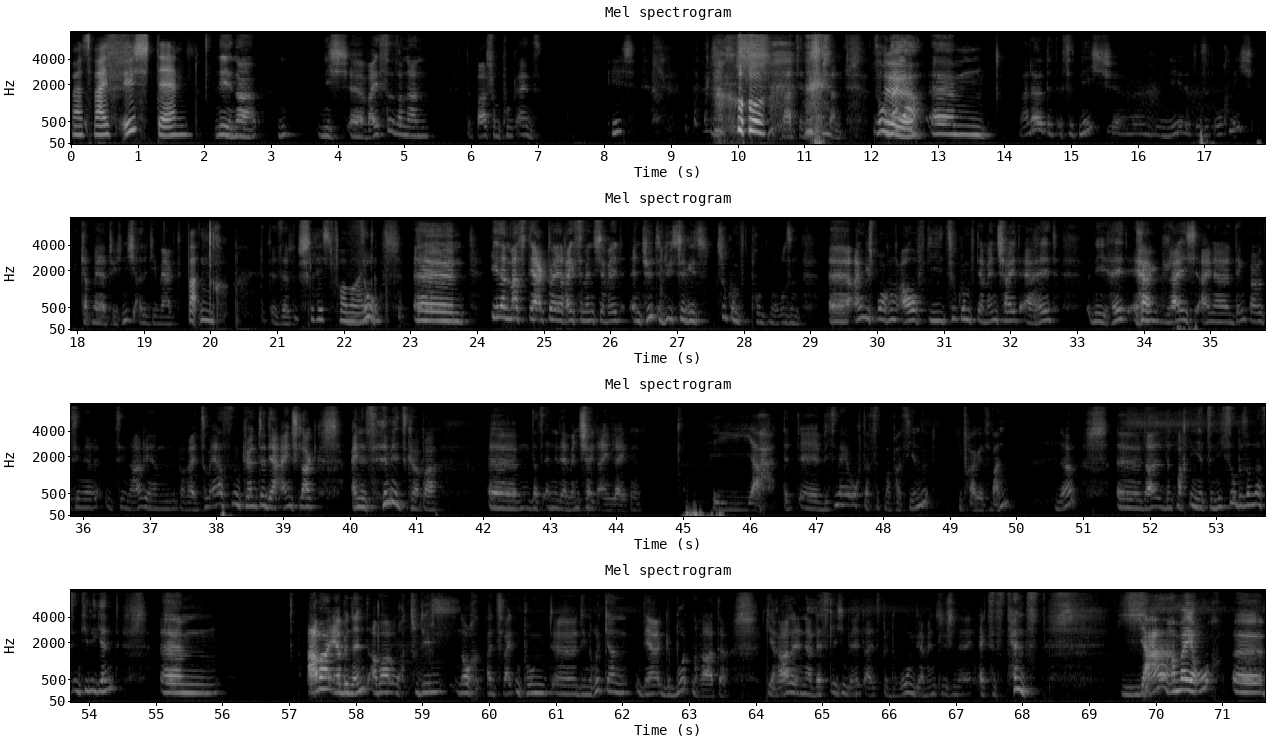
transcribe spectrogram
Was weiß ich denn? Nee, na, nicht äh, weiße, sondern das war schon Punkt 1. Ich? Sie nicht verstanden. So, Nö. naja, ähm, warte, das ist es nicht. Nee, das ist es auch nicht. Ich habe mir natürlich nicht alle gemerkt. Warten. Das ist es. Schlecht vorbereitet. So, ähm, Elon Musk, der aktuell reichste Mensch der Welt, enthüllte düstere Zukunftsprognosen. Äh, angesprochen auf die Zukunft der Menschheit erhält, nee, hält er gleich eine denkbare Szenar- Szenarien bereit. Zum ersten könnte der Einschlag eines Himmelskörpers ähm, das Ende der Menschheit einleiten. Ja, das äh, wissen wir ja auch, dass das mal passieren wird. Die Frage ist wann. Ne? Äh, da, das macht ihn jetzt nicht so besonders intelligent. Ähm, aber er benennt aber auch zudem noch als zweiten Punkt äh, den Rückgang der Geburtenrate, gerade in der westlichen Welt als Bedrohung der menschlichen Existenz. Ja, haben wir ja auch. Äh,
